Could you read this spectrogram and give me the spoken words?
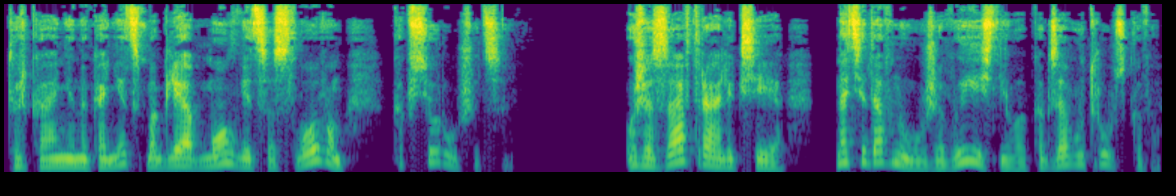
Только они, наконец, могли обмолвиться словом, как все рушится. Уже завтра Алексея Нати давно уже выяснила, как зовут русского.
